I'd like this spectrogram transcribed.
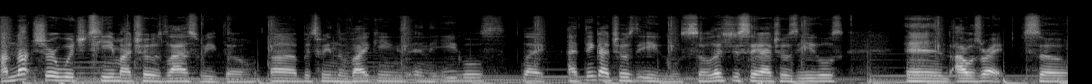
I'm not sure which team I chose last week though, uh, between the Vikings and the Eagles. Like, I think I chose the Eagles. So let's just say I chose the Eagles and I was right. So,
